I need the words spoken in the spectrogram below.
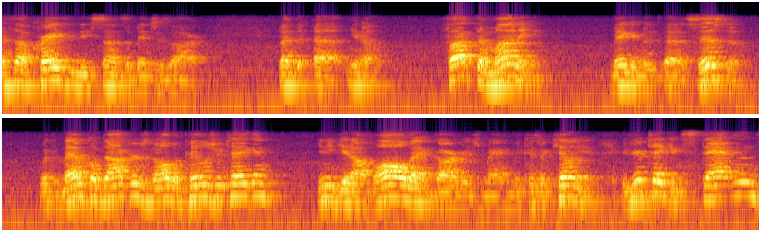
That's how crazy these sons of bitches are. But uh, you know, fuck the money making a uh, system with the medical doctors and all the pills you're taking. You need to get off all that garbage, man, because they're killing you. If you're taking statins,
